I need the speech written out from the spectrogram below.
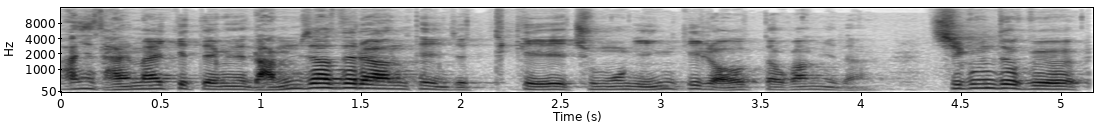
많이 닮아 있기 때문에 남자들한테 이제 특히 주몽이 인기를 얻었다고 합니다. 지금도 그,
